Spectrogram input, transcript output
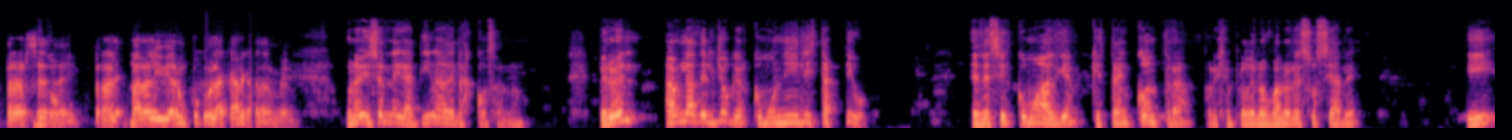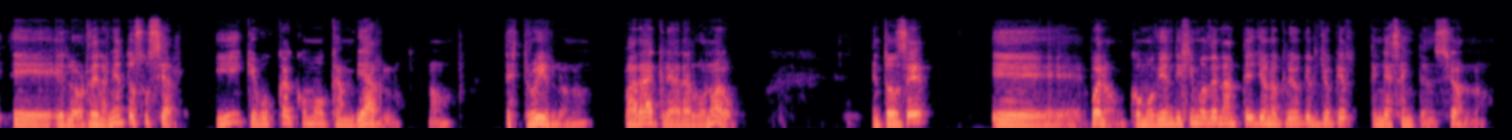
Pararse De ahí, para, para aliviar un poco la carga también. una visión negativa de las cosas, ¿no? Pero él habla del Joker como un nihilista activo. Es decir, como alguien que está en contra, por ejemplo, de los valores sociales y eh, el ordenamiento social y que busca como cambiarlo, ¿no? Destruirlo, ¿no? Para crear algo nuevo. Entonces, eh, bueno, como bien dijimos delante, yo no creo que el Joker tenga esa intención, ¿no?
